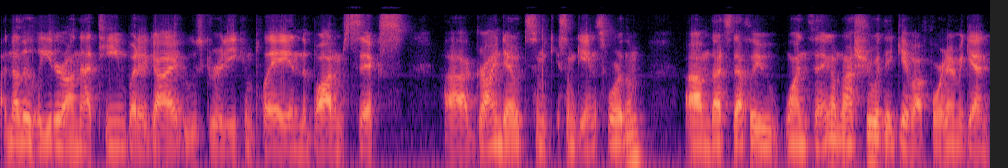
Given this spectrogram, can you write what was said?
another leader on that team, but a guy who's gritty, can play in the bottom six uh, grind out some some games for them. Um, that's definitely one thing. I'm not sure what they give up for him. Again,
